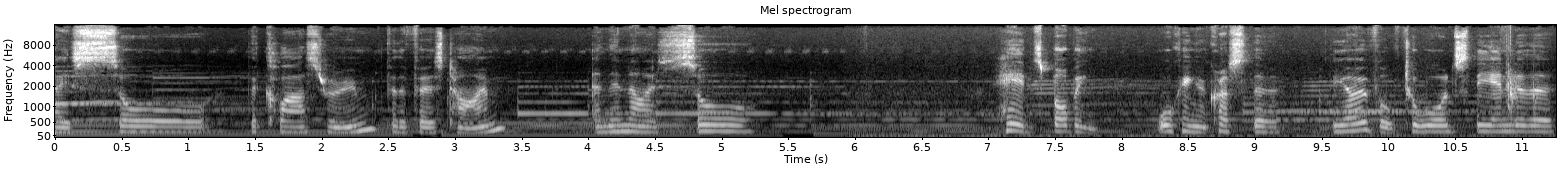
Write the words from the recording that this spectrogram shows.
I saw the classroom for the first time, and then I saw heads bobbing, walking across the, the oval towards the end of the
